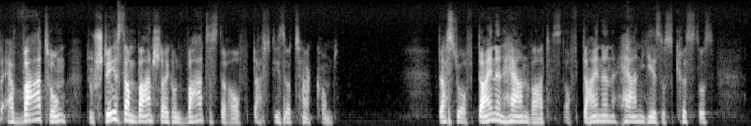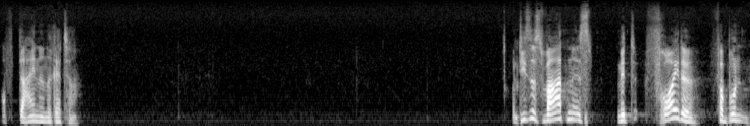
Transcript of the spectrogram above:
Erwartung. Du stehst am Bahnsteig und wartest darauf, dass dieser Tag kommt. Dass du auf deinen Herrn wartest, auf deinen Herrn Jesus Christus, auf deinen Retter. Und dieses Warten ist mit Freude verbunden.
